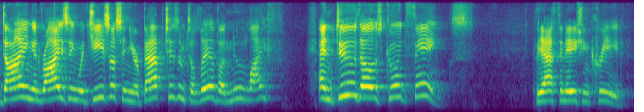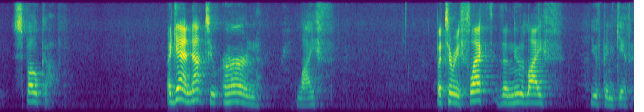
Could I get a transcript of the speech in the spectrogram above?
Dying and rising with Jesus in your baptism to live a new life and do those good things the Athanasian Creed spoke of. Again, not to earn life but to reflect the new life you've been given.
